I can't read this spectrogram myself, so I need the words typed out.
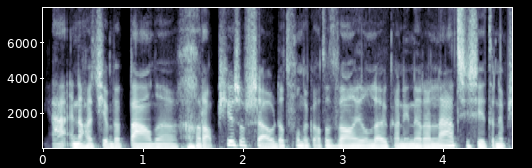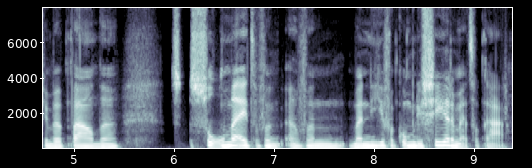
ja, en dan had je bepaalde grapjes of zo. Dat vond ik altijd wel heel leuk aan in een relatie zitten. Dan heb je een bepaalde soulmate of een, of een manier van communiceren met elkaar.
